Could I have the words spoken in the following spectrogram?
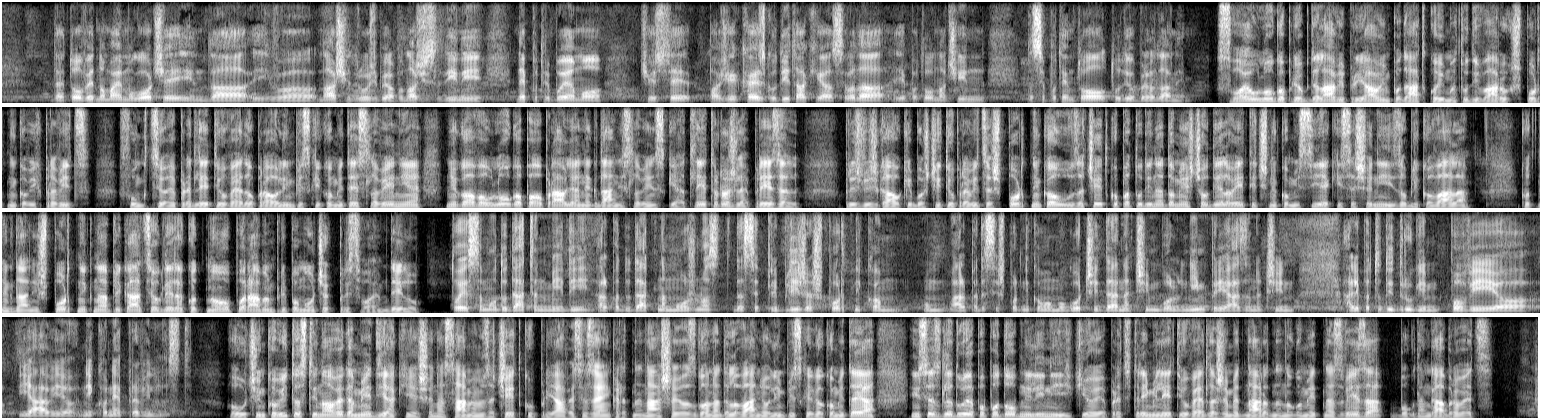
da je to vedno manj mogoče in da jih v naši družbi ali v naši sredini ne potrebujemo. Če se pa že kaj zgodi takega, seveda je pa to način, da se potem to tudi obelodani. Svojo vlogo pri obdelavi prijav in podatkov ima tudi varuh športnikovih pravic. Funkcijo je pred leti uvedel prav Olimpijski komitej Slovenije, njegovo vlogo pa upravlja nekdani slovenski atlet Rožle Prezel. Pri žvižgalki bo ščitil pravice športnikov, v začetku pa tudi nadomeščal delo etične komisije, ki se še ni izoblikovala. Kot nekdani športnik na aplikacijo gleda kot nov uporaben pripomoček pri svojem delu. To je samo dodaten medij ali pa dodatna možnost, da se približa športnikom um, ali pa da se športnikom omogoči, da na čim bolj njim prijazen način ali pa tudi drugim povejo, javijo neko nepravilnost. O učinkovitosti novega medija, ki je še na samem začetku, prijave se zaenkrat nanašajo zgolj na delovanje Olimpijskega komiteja in se zgleduje po podobni liniji, ki jo je pred tremi leti uvedla že Mednarodna nogometna zveza Bogdan Gabrovec.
